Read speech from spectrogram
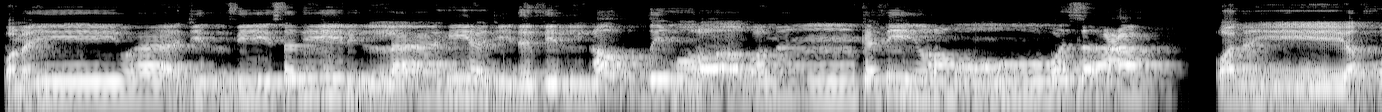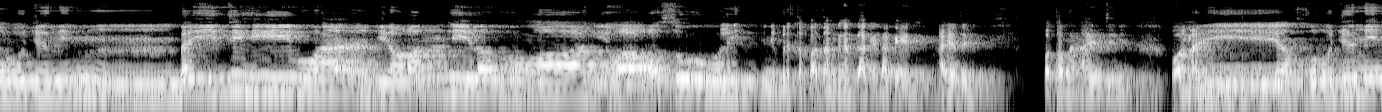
Wa may yuhajir fi sabilillahi yajid fil ardi muraghaman katsiran wa sa'a. Wa may yakhruj min baitihi muhajiran ila Allah wa rasulih ini bertepatan dengan kakek-kakek ini ayat ini. Potongan ayat ini wa man yakhruj min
